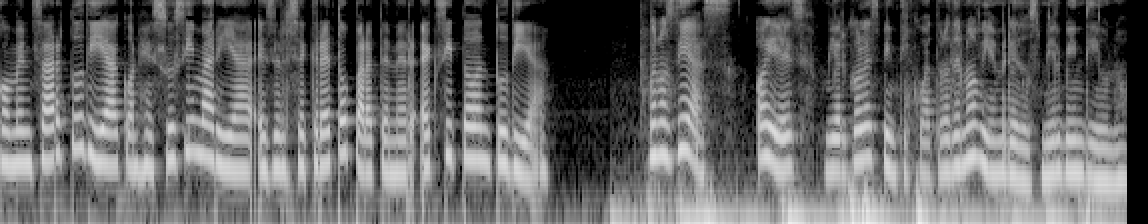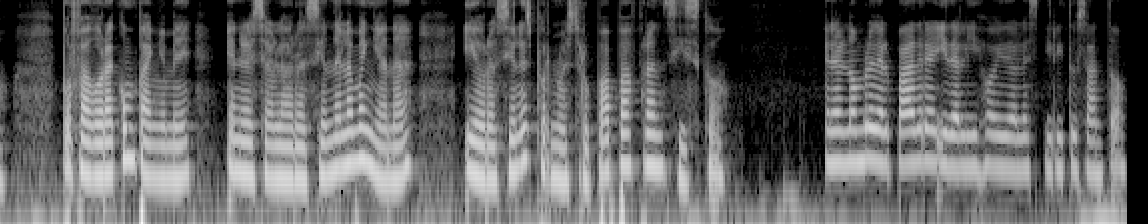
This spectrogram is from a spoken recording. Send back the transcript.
Comenzar tu día con Jesús y María es el secreto para tener éxito en tu día. Buenos días. Hoy es miércoles 24 de noviembre de 2021. Por favor, acompáñame en la oración de la mañana y oraciones por nuestro Papa Francisco. En el nombre del Padre y del Hijo y del Espíritu Santo.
